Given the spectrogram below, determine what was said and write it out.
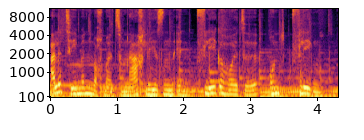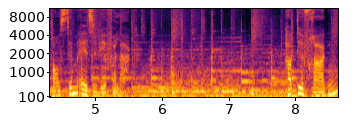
Alle Themen nochmal zum Nachlesen in Pflege heute und Pflegen aus dem Elsevier Verlag. Habt ihr Fragen?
